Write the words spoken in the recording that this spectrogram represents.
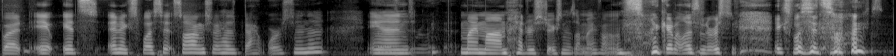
but it it's an explicit song, so it has bad words in it. And It really my mom had restrictions on my phone, so I couldn't listen to res- explicit songs.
